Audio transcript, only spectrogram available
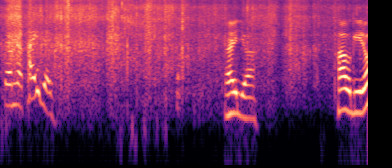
તો એમને ખાઈ જાય આવી ગયો. હાવ ગીરો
